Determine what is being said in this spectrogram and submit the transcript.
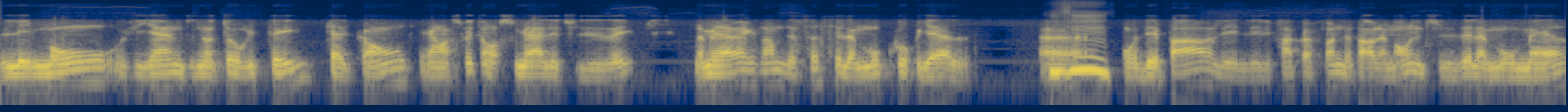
les mots viennent d'une autorité quelconque et ensuite on se met à l'utiliser. Le meilleur exemple de ça, c'est le mot courriel. Euh, Mhm. Au départ, les, les francophones de par le monde utilisaient le mot mail.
